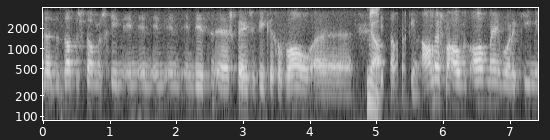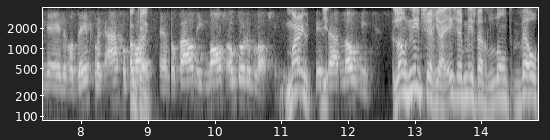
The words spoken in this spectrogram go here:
dat, dat is dan misschien in, in, in, in dit uh, specifieke geval ja. is dat misschien anders. Maar over het algemeen worden criminelen wel degelijk aangepakt. Okay. En bepaald niet mals, ook door de belasting. Maar dus misdaad loont niet. Loont niet, zeg jij. Ik zeg misdaad loont wel.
